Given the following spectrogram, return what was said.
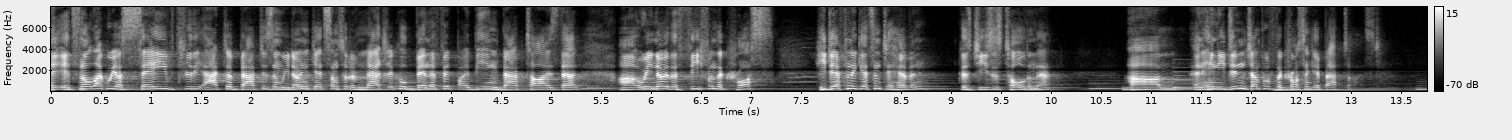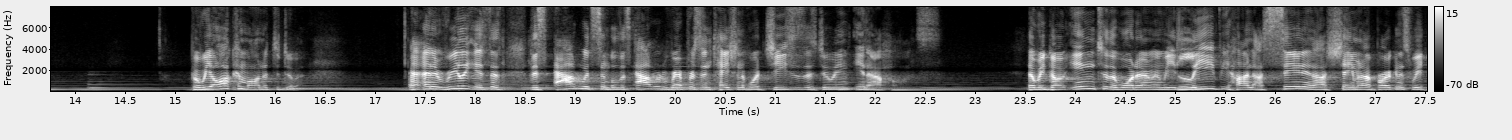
It's not like we are saved through the act of baptism. We don't get some sort of magical benefit by being baptized. That uh, we know the thief on the cross, he definitely gets into heaven because Jesus told him that. Um, and he didn't jump off the cross and get baptized. But we are commanded to do it. And it really is this, this outward symbol, this outward representation of what Jesus is doing in our hearts. That we go into the water and we leave behind our sin and our shame and our brokenness. We,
